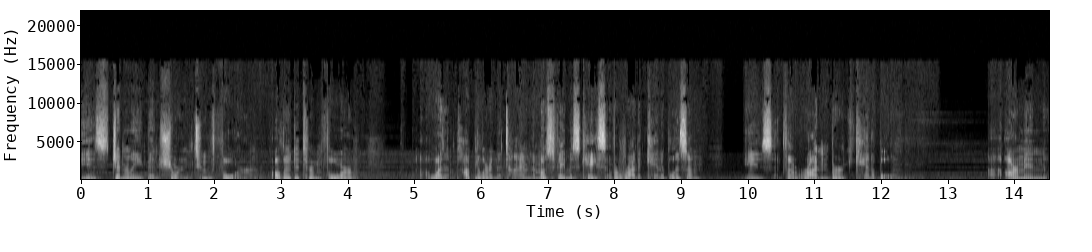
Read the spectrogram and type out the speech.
is generally been shortened to vore. Although the term vore wasn't popular in the time, the most famous case of erotic cannibalism is the Rotenburg cannibal. Uh, Armin,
